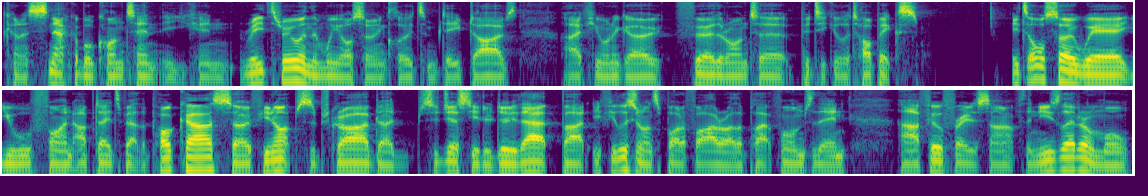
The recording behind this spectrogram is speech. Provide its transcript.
kind of snackable content that you can read through. And then we also include some deep dives uh, if you want to go further onto particular topics. It's also where you will find updates about the podcast. So if you're not subscribed, I'd suggest you to do that. But if you listen on Spotify or other platforms, then uh, feel free to sign up for the newsletter and we'll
